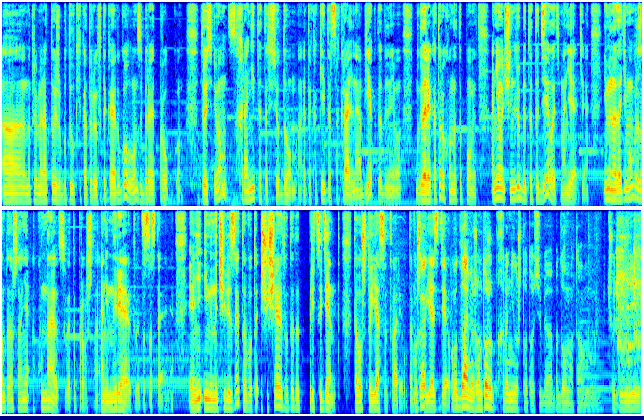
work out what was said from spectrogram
а, например, от той же бутылки, которую втыкает в голову, он забирает пробку. То есть и он хранит это все дома. Это какие-то сакральные объекты для него, благодаря которых он это помнит. Они очень любят это делать, маньяки, именно таким образом, потому что они окунаются в это прошлое, они ныряют в это состояние. И они именно через это вот ощущают вот этот прецедент того, что я сотворил, того, Ну, что как- я сделал. Вот Дамер же, он тоже хранил что-то у себя дома, там чуть ли не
